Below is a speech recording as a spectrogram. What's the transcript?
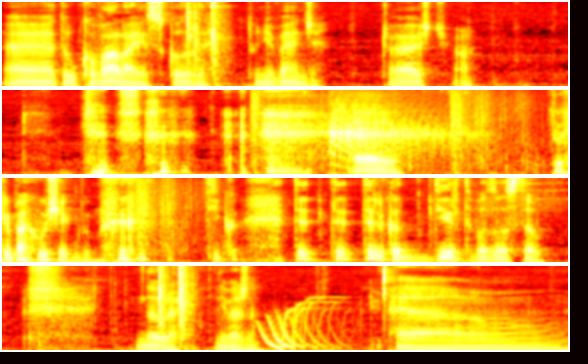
E, to u Kowala jest, kurde. Tu nie będzie. Cześć. O. e, tu chyba Husiek był. tylko, ty, ty, tylko Dirt pozostał. Dobra, nieważne. Eee,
